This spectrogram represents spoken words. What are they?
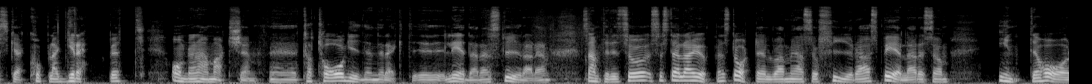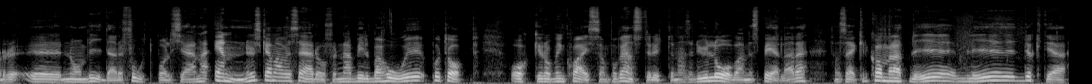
ska koppla greppet om den här matchen. Eh, ta tag i den direkt, eh, leda den, styra den. Samtidigt så, så ställer han upp en startelva med alltså fyra spelare som inte har eh, någon vidare fotbollskärna ännu ska man väl säga då för Nabil Bahoui på topp och Robin Quaison på vänsteryttern. Alltså det är ju lovande spelare som säkert kommer att bli, bli duktiga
